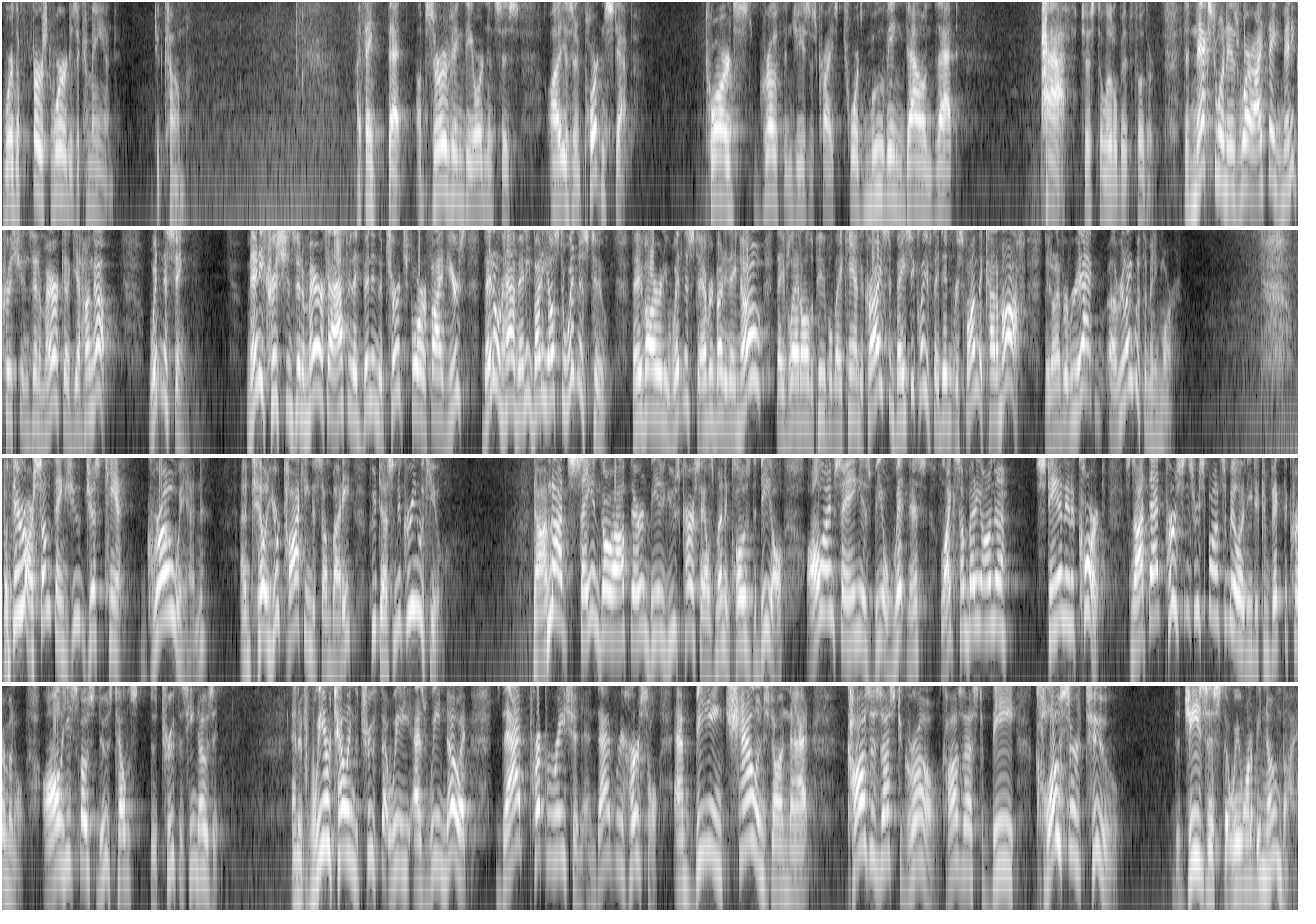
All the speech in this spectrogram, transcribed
where the first word is a command to come. I think that observing the ordinances uh, is an important step towards growth in Jesus Christ, towards moving down that path just a little bit further. The next one is where I think many Christians in America get hung up witnessing. Many Christians in America, after they've been in the church four or five years, they don't have anybody else to witness to. They've already witnessed to everybody they know. They've led all the people they can to Christ, and basically, if they didn't respond, they cut them off. They don't ever react, uh, relate with them anymore. But there are some things you just can't grow in until you're talking to somebody who doesn't agree with you. Now, I'm not saying go out there and be a used car salesman and close the deal. All I'm saying is be a witness like somebody on a stand in a court. It's not that person's responsibility to convict the criminal. All he's supposed to do is tell the, the truth as he knows it. And if we are telling the truth that we, as we know it, that preparation and that rehearsal and being challenged on that causes us to grow, causes us to be closer to the Jesus that we want to be known by.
